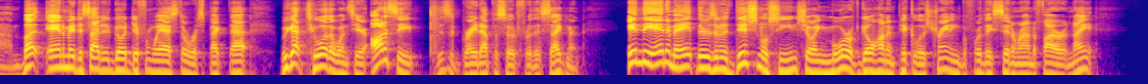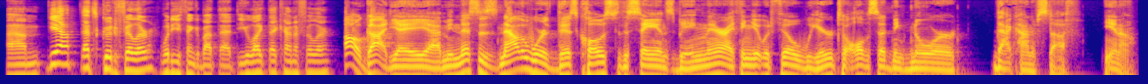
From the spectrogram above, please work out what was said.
Um, but anime decided to go a different way. I still respect that. We got two other ones here. Honestly, this is a great episode for this segment. In the anime, there's an additional scene showing more of Gohan and Piccolo's training before they sit around a fire at night. Um, yeah, that's good filler. What do you think about that? Do you like that kind of filler? Oh God, yeah, yeah, yeah. I mean, this is now that we're this close to the Saiyans being there. I think it would feel weird to all of a sudden ignore that kind of stuff. You know.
